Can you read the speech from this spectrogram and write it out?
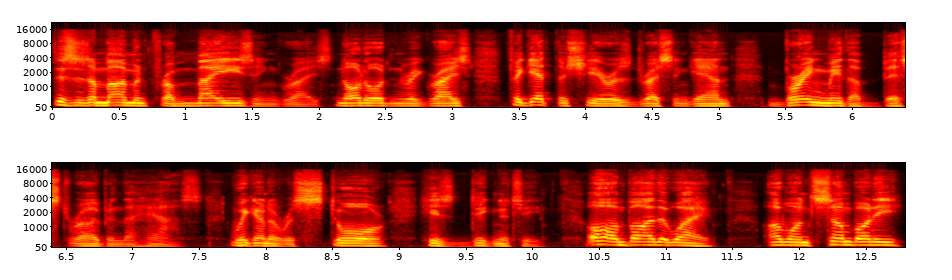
this is a moment for amazing grace, not ordinary grace. Forget the shearer's dressing gown. Bring me the best robe in the house. We're going to restore his dignity. Oh, and by the way, I want somebody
